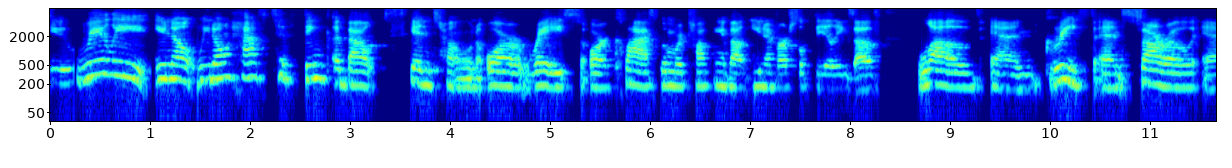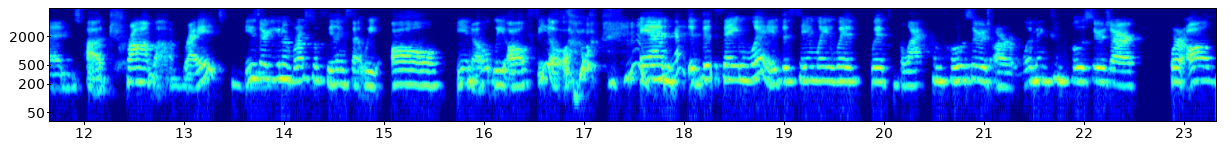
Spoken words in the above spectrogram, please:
to really, you know, we don't have to think about skin tone or race or class when we're talking about universal feelings of love and grief and sorrow and uh, trauma right these are universal feelings that we all you know we all feel mm-hmm. and yes. the same way the same way with with black composers or women composers are we're all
